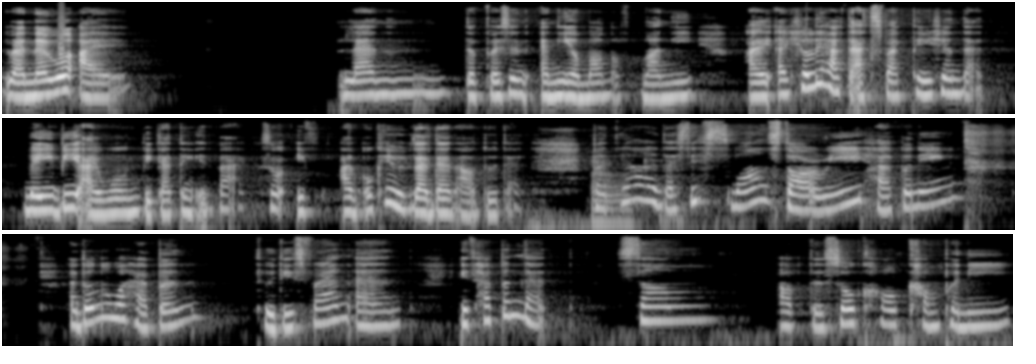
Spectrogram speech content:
whenever I lend the person any amount of money, I actually have the expectation that maybe I won't be getting it back. So if I'm okay with that, then I'll do that. But Oh, yeah, there's this small story happening. I don't know what happened to this friend, and it happened that some of the so-called company,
